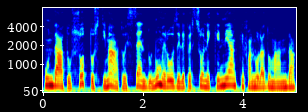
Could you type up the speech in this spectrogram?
un dato sottostimato essendo numerose le persone che neanche fanno la domanda.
